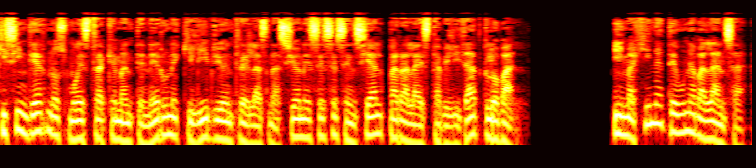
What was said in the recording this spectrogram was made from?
Kissinger nos muestra que mantener un equilibrio entre las naciones es esencial para la estabilidad global. Imagínate una balanza,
